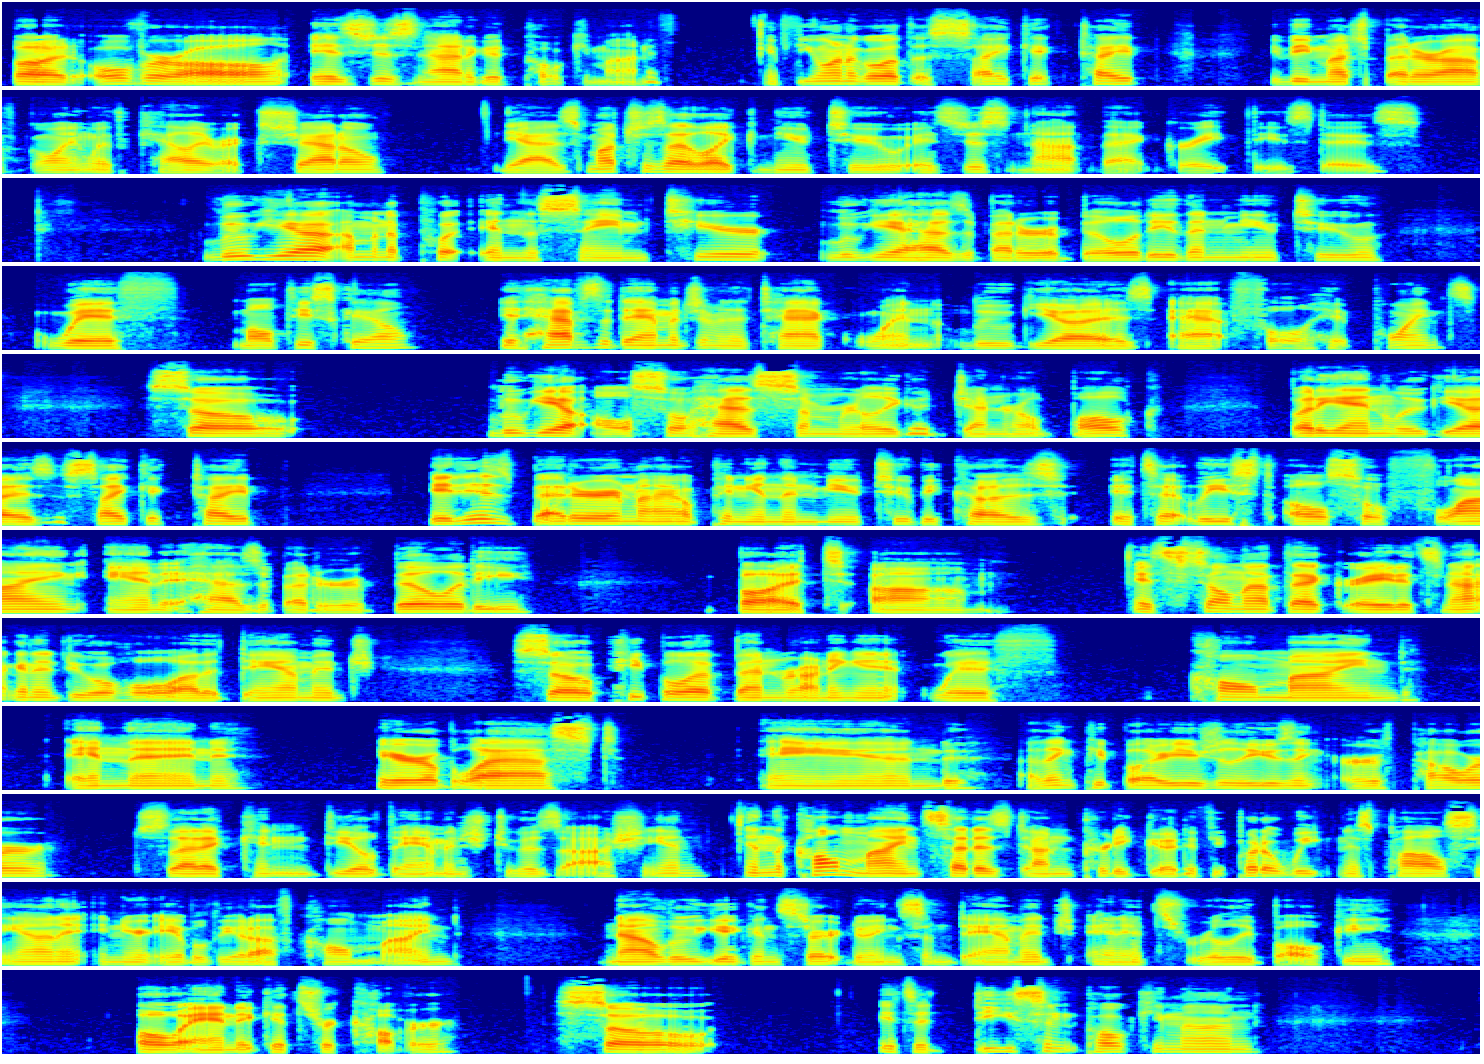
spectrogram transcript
But overall, it's just not a good Pokemon. If, if you want to go with a Psychic type, you'd be much better off going with Calyrex Shadow. Yeah, as much as I like Mewtwo, it's just not that great these days. Lugia, I'm going to put in the same tier. Lugia has a better ability than Mewtwo with multiscale. It halves the damage of an attack when Lugia is at full hit points. So Lugia also has some really good general bulk. But again, Lugia is a psychic type. It is better, in my opinion, than Mewtwo because it's at least also flying and it has a better ability. But um, it's still not that great. It's not going to do a whole lot of damage. So people have been running it with Calm Mind and then Aeroblast, and I think people are usually using Earth Power so that it can deal damage to a Zacian. And the Calm Mind set is done pretty good. If you put a weakness policy on it and you're able to get off Calm Mind, now Lugia can start doing some damage and it's really bulky. Oh, and it gets Recover. So it's a decent Pokemon.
